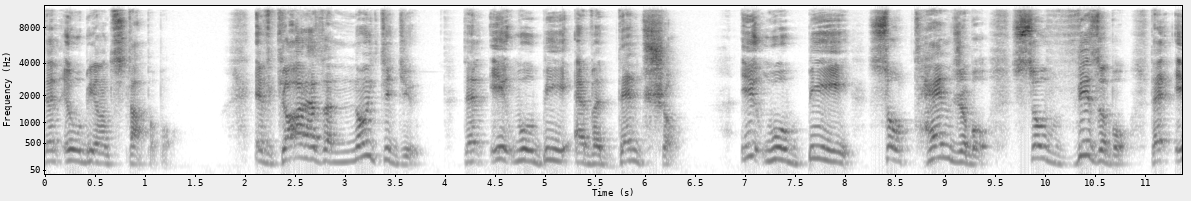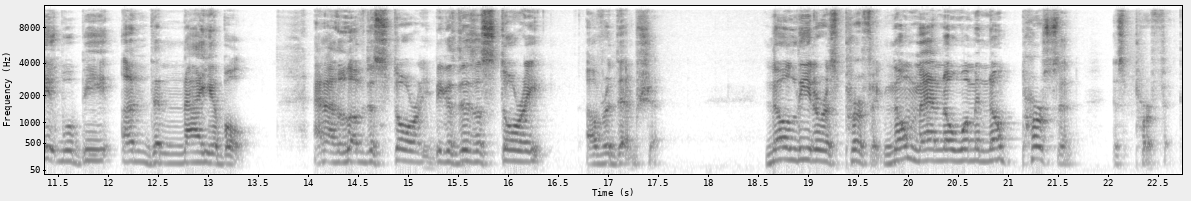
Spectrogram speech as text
then it will be unstoppable. If God has anointed you, then it will be evidential. It will be so tangible, so visible that it will be undeniable. And I love the story because this is a story of redemption. No leader is perfect. No man, no woman, no person is perfect.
